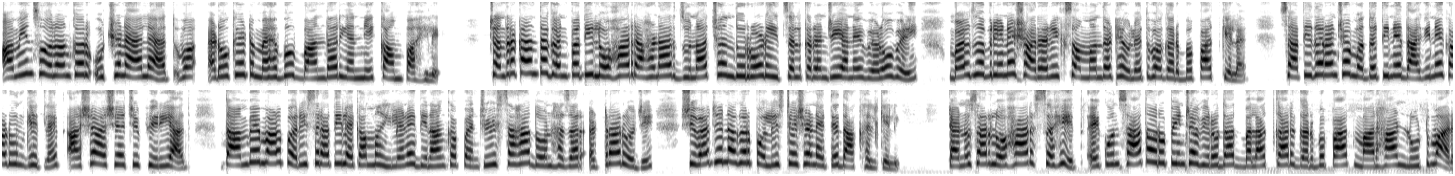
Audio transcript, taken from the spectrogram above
अमीन सोलनकर उच्च न्यायालयात व ॲडव्होकेट मेहबूब बांदार यांनी काम पाहिले. चंद्रकांत गणपती लोहार राहणार जुना चंदूर रोड इचलकरंजी याने वेळोवेळी बळजबरीने शारीरिक संबंध ठेवलेत व गर्भपात केलाय. साथीदारांच्या मदतीने दागिने काढून घेतलेत. अशा आशयाची फिर्याद तांबेमाळ परिसरातील एका महिलेने दिनांक पंचवीस सहा दोन हजार अठरा रोजी शिवाजीनगर पोलीस स्टेशन येथे दाखल केली. त्यानुसार लोहार सहित एकूण सात आरोपींच्या विरोधात बलात्कार गर्भपात मारहाण लूटमार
